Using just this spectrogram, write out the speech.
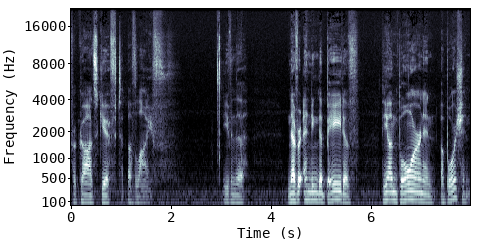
for God's gift of life. Even the never ending debate of the unborn and abortion.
